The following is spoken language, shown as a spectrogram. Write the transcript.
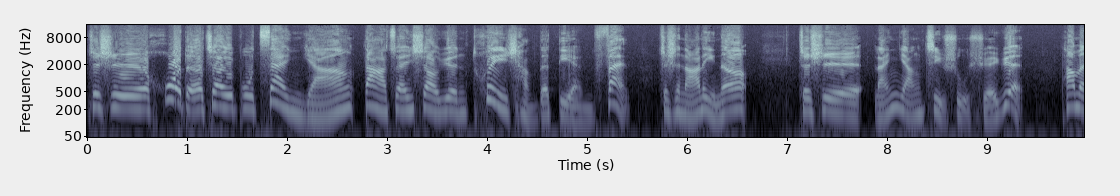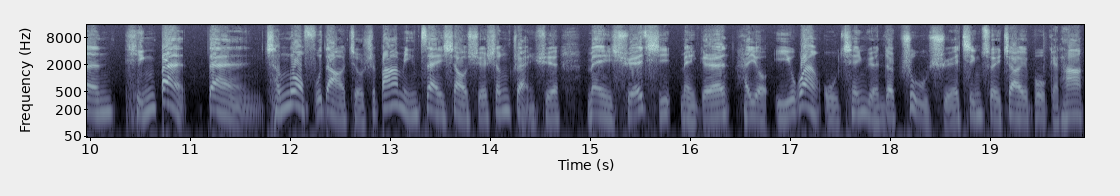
这是获得教育部赞扬大专校院退场的典范，这是哪里呢？这是南阳技术学院，他们停办。但承诺辅导九十八名在校学生转学，每学期每个人还有一万五千元的助学金，所以教育部给他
